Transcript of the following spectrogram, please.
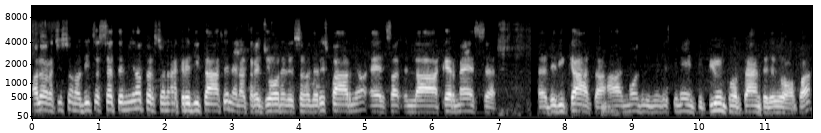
Allora, ci sono 17.000 persone accreditate nella tre giorni del Salone del Risparmio, è la kermesse eh, dedicata al mondo degli investimenti più importante d'Europa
